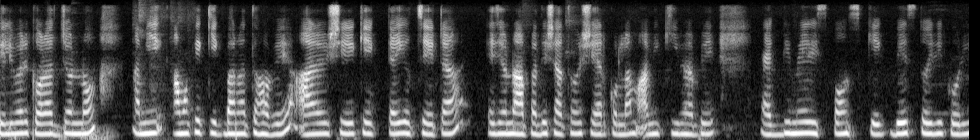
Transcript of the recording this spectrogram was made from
ডেলিভারি করার জন্য আমি, আমাকে কেক বানাতে হবে। আর সেই কেকটাই হচ্ছে এটা। এই জন্য আপনাদের সাথেও শেয়ার করলাম আমি কীভাবে এক ডিমের স্পঞ্জ কেক বেস তৈরি করি।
